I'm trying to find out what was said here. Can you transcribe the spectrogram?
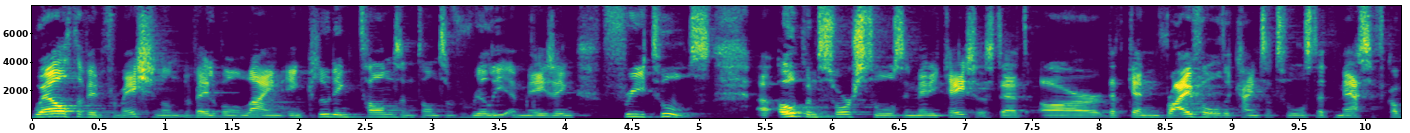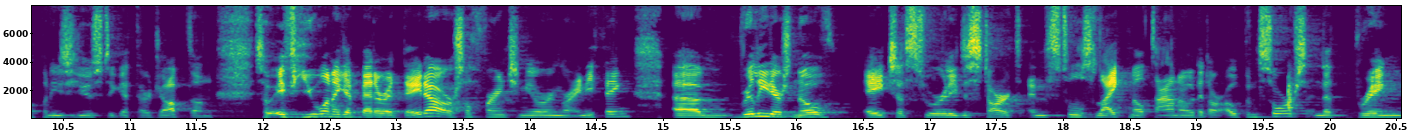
wealth of information on, available online including tons and tons of really amazing free tools uh, open source tools in many cases that are that can rival the kinds of tools that massive companies use to get their job done. So if you want to get better at data or software engineering or anything um, really there's no age that's too early to start. And it's tools like meltano that are open source and that bring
